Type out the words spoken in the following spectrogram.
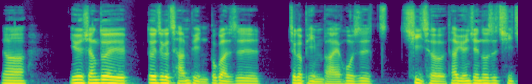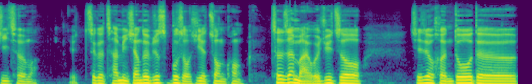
那因为相对对这个产品，不管是这个品牌或是汽车，他原先都是骑机车嘛，这个产品相对就是不熟悉的状况。车子在买回去之后，其实有很多的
